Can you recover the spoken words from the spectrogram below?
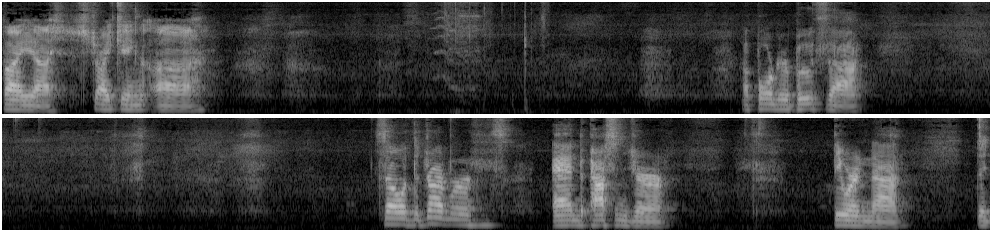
by striking uh, a border booth. Uh, so the driver and the passenger, they were in uh, the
